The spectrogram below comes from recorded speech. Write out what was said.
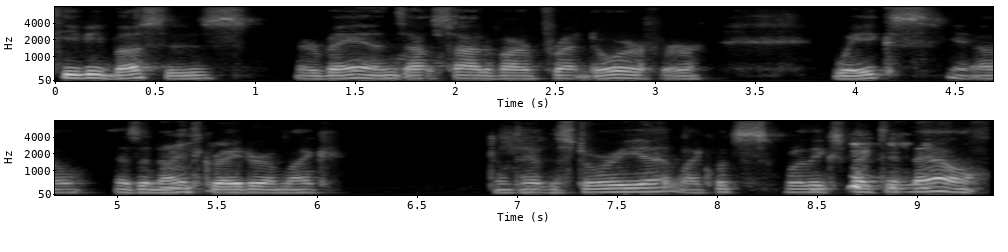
TV buses or vans outside of our front door for weeks. You know, as a ninth mm-hmm. grader, I'm like, don't they have the story yet? Like, what's what are they expecting now?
